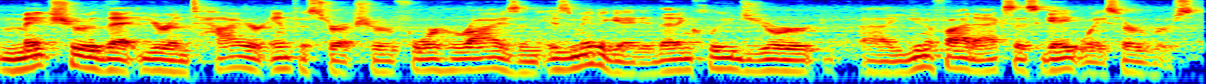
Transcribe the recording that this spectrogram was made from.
make sure that your entire infrastructure for Horizon is mitigated. That includes your uh, unified access gateway servers,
